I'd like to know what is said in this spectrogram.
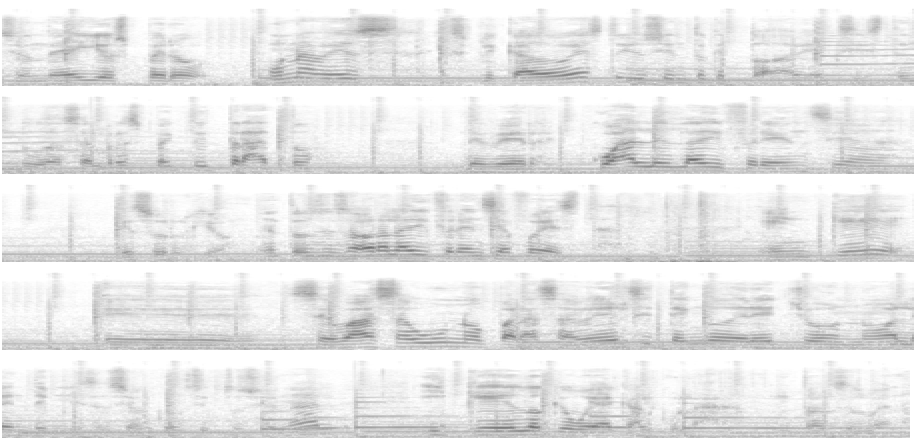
de ellos, pero una vez explicado esto, yo siento que todavía existen dudas al respecto y trato de ver cuál es la diferencia que surgió. Entonces ahora la diferencia fue esta. ¿En qué eh, se basa uno para saber si tengo derecho o no a la indemnización constitucional y qué es lo que voy a calcular? Entonces, bueno,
